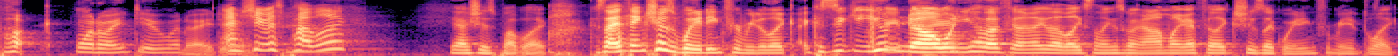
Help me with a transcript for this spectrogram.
fuck. What do I do? What do I do? and she was public. yeah, she was public because I think she was waiting for me to like, because you, you know when you have a feeling like that like something's going on. I'm like, I feel like she's like waiting for me to like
